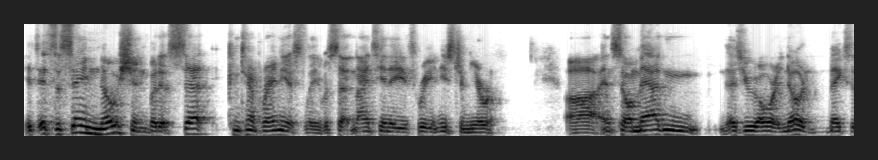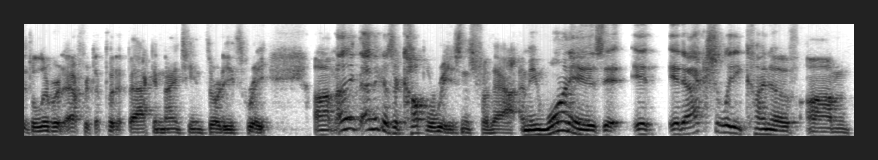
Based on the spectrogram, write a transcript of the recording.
it, it's the same notion, but it's set contemporaneously. It was set in 1983 in Eastern Europe. Uh, and so Maddin, as you already noted, makes a deliberate effort to put it back in 1933. Um, I, think, I think there's a couple reasons for that. I mean, one is it it it actually kind of um,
